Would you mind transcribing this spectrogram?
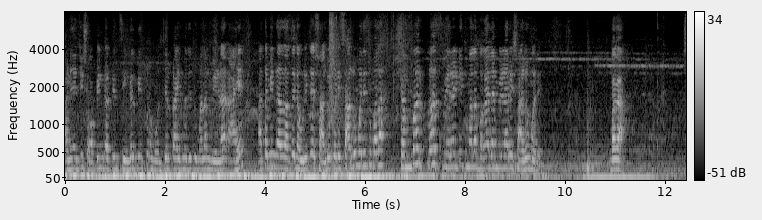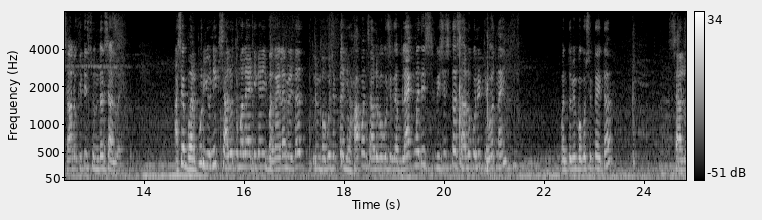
आणि त्यांची शॉपिंग करतील. सिंगल पीस पण होलसेल प्राइसमध्ये तुम्हाला मिळणार आहे. आता मी न- जातोय नवरीच्या शालूकडे शालूमध्ये तुम्हाला शंभर प्लस व्हेरायटी तुम्हाला बघायला मिळणार आहे शालूमध्ये. बघा शालू किती सुंदर शालू आहे. असे भरपूर युनिक शालू तुम्हाला या ठिकाणी बघायला मिळतात. तुम्ही बघू शकता हा पण शालू बघू शकता. ब्लॅकमध्ये विशेषतः शालू कोणी ठेवत नाही पण तुम्ही बघू शकता इथं. शालू.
